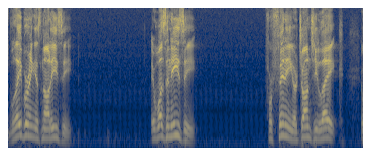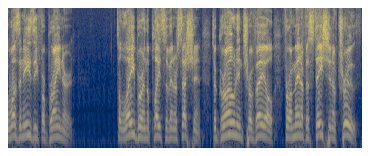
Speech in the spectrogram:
Laboring is not easy. It wasn't easy for Finney or John G. Lake. It wasn't easy for Brainerd to labor in the place of intercession, to groan in travail for a manifestation of truth.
